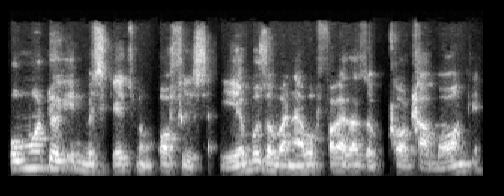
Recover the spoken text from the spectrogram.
umuntu oyi-investigating officer yebo uzoba nabo ubufakazi azobuqoqa bonke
